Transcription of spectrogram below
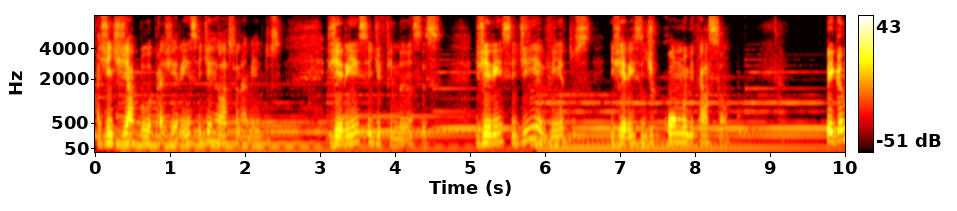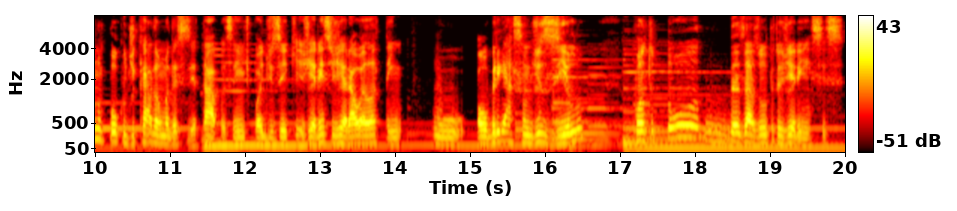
A gente já pula para gerência de relacionamentos, gerência de finanças, gerência de eventos e gerência de comunicação. Pegando um pouco de cada uma dessas etapas, a gente pode dizer que a gerência geral ela tem o, a obrigação de zelo quanto todas as outras gerências.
